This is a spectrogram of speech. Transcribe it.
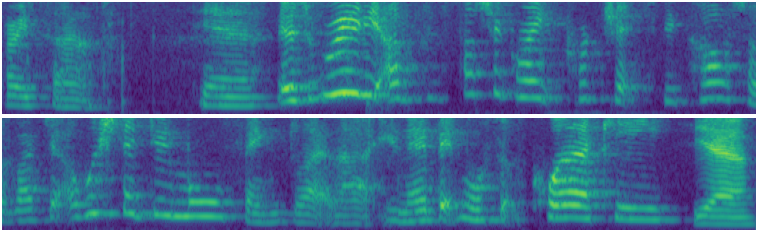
Very sad. Yeah, it was really it was such a great project to be part of. I, ju- I wish they'd do more things like that. You know, a bit more sort of quirky, Yeah,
